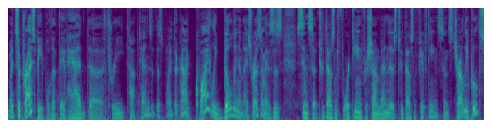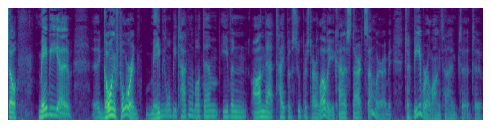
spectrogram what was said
might surprise people that they've had uh, three top tens at this point. They're kind of quietly building a nice resume. This is since uh, 2014 for Shawn Mendes, 2015 since Charlie Puth. So maybe uh, going forward, maybe we'll be talking about them even on that type of superstar level. You kind of start somewhere. I mean, it took Bieber a long time to to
